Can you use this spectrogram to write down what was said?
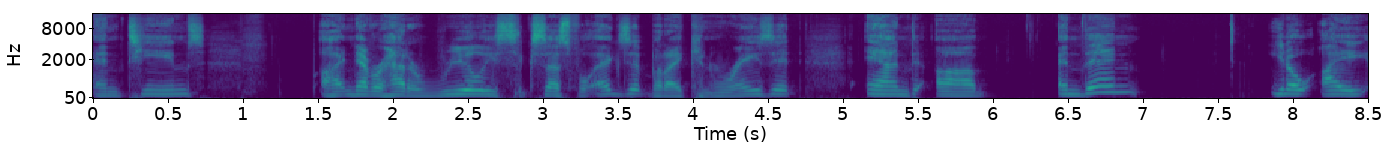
and teams. I never had a really successful exit, but I can raise it, and uh, and then, you know, I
